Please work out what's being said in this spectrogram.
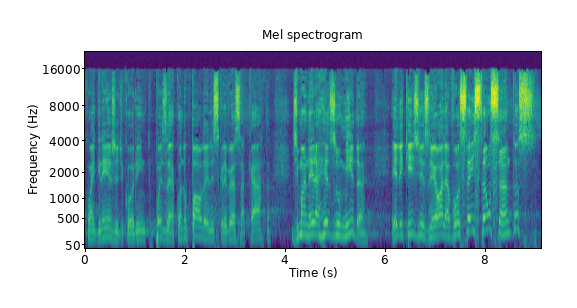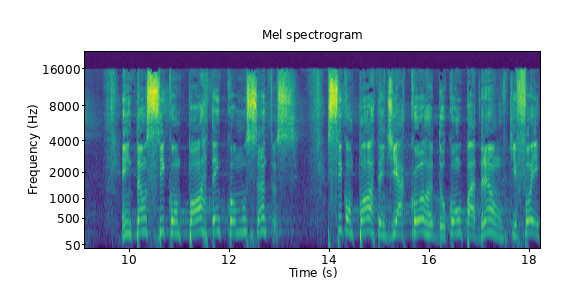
com a igreja de Corinto, pois é, quando Paulo ele escreveu essa carta, de maneira resumida, ele quis dizer: olha, vocês são santos, então se comportem como santos se comportem de acordo com o padrão que foi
